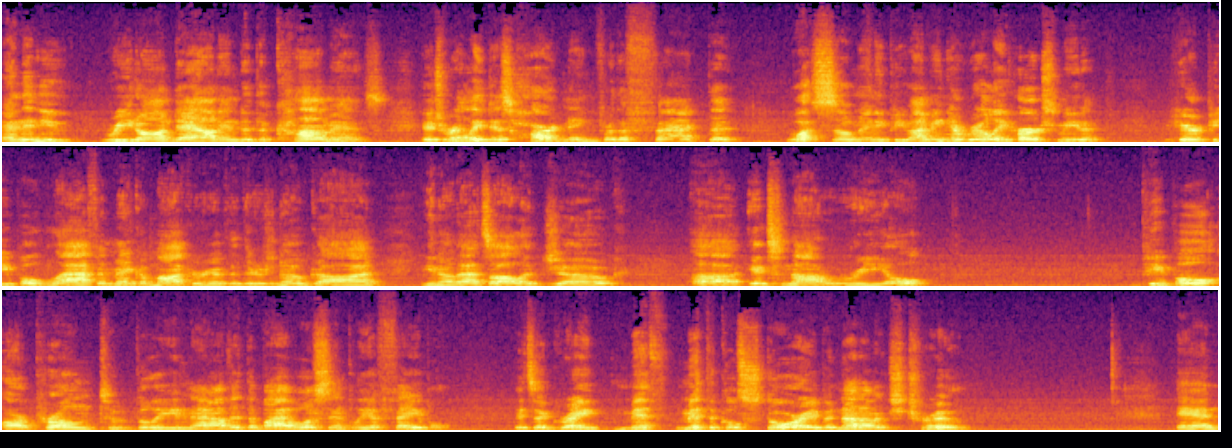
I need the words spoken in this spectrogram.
and then you read on down into the comments it's really disheartening for the fact that what so many people I mean it really hurts me to hear people laugh and make a mockery of that there's no God you know that's all a joke uh, it's not real people are prone to believe now that the Bible is simply a fable. It's a great myth, mythical story, but none of it's true. And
